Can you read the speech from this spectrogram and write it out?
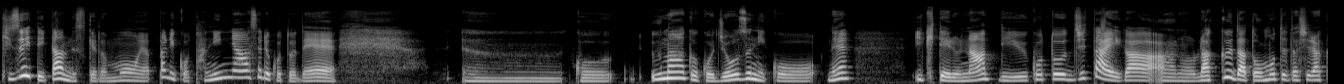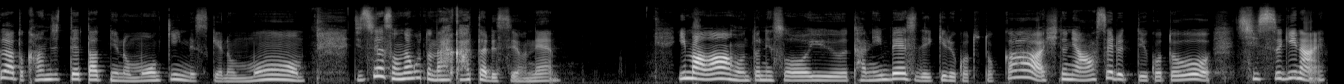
気づいていたんですけども、やっぱりこう、他人に合わせることで、うーん、こう、うまくこう、上手にこう、ね、生きてるなっていうこと自体があの楽だと思ってたし楽だと感じてたっていうのも大きいんですけども実はそんなことなかったですよね。今は本当にそういう他人ベースで生きることとか人に合わせるっていうことをしすぎない。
